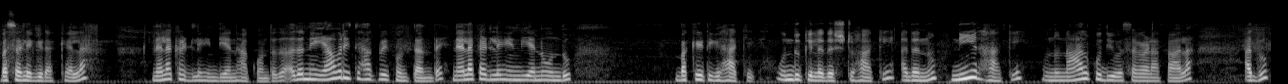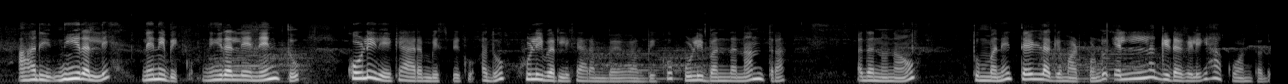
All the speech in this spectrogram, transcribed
ಬಸಳೆ ಗಿಡಕ್ಕೆಲ್ಲ ನೆಲಕಡಲೆ ಹಿಂಡಿಯನ್ನು ಹಾಕುವಂಥದ್ದು. ಅದನ್ನು ಯಾವ ರೀತಿ ಹಾಕಬೇಕು ಅಂತಂದರೆ, ನೆಲಕಡಲೆ ಹಿಂಡಿಯನ್ನು ಒಂದು ಬಕೆಟಿಗೆ ಹಾಕಿ, ಒಂದು ಕಿಲದಷ್ಟು ಹಾಕಿ, ಅದನ್ನು ನೀರು ಹಾಕಿ, ಒಂದು ನಾಲ್ಕು ದಿವಸಗಳ ಕಾಲ ಅದು ಆರಿ ನೀರಲ್ಲಿ ನೆನೆಬೇಕು. ನೀರಲ್ಲೇ ನೆಂತು ಕೊಳಿಲಿಕ್ಕೆ ಆರಂಭಿಸಬೇಕು. ಅದು ಹುಳಿ ಬರಲಿಕ್ಕೆ ಆರಂಭವಾಗಬೇಕು. ಹುಳಿ ಬಂದ ನಂತರ ಅದನ್ನು ನಾವು ತುಂಬಾ ತೆಳ್ಳಗೆ ಮಾಡಿಕೊಂಡು ಎಲ್ಲ ಗಿಡಗಳಿಗೆ ಹಾಕುವಂಥದ್ದು.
